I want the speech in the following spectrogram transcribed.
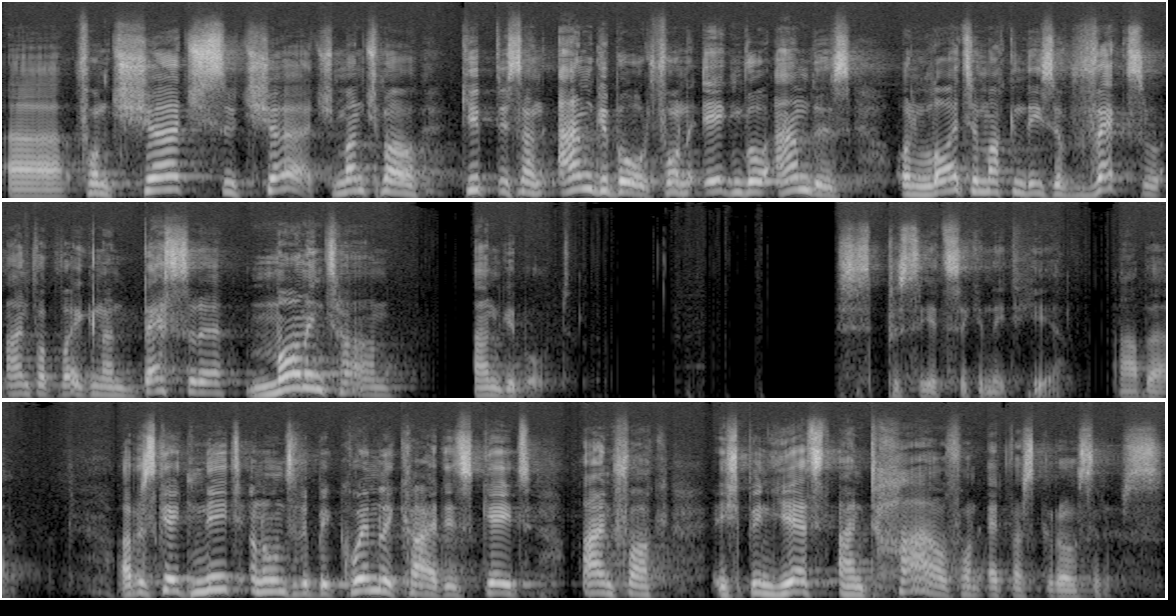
äh, von Church zu Church. Manchmal gibt es ein Angebot von irgendwo anders und Leute machen diesen Wechsel einfach wegen einem besseren, momentan Angebot. Das passiert sicher nicht hier, aber, aber es geht nicht an unsere Bequemlichkeit, es geht einfach, ich bin jetzt ein Teil von etwas Größeres.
